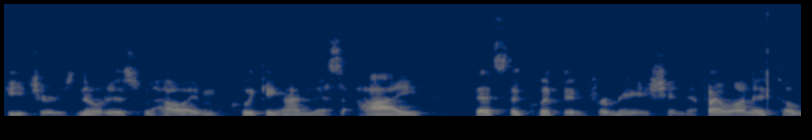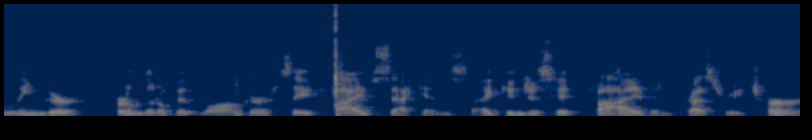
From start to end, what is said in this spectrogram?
features. Notice how I'm clicking on this I. That's the clip information. If I wanted to linger for a little bit longer, say five seconds, I can just hit five and press return.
